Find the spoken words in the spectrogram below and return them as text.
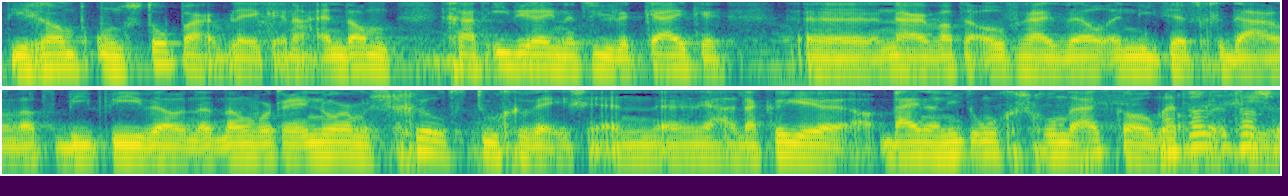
die ramp onstopbaar bleek. En, nou, en dan gaat iedereen natuurlijk kijken uh, naar wat de overheid wel en niet heeft gedaan... wat BP wel... Dan wordt er enorme schuld toegewezen. En ja, daar kun je bijna niet ongeschonden uitkomen. Maar het was, het was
